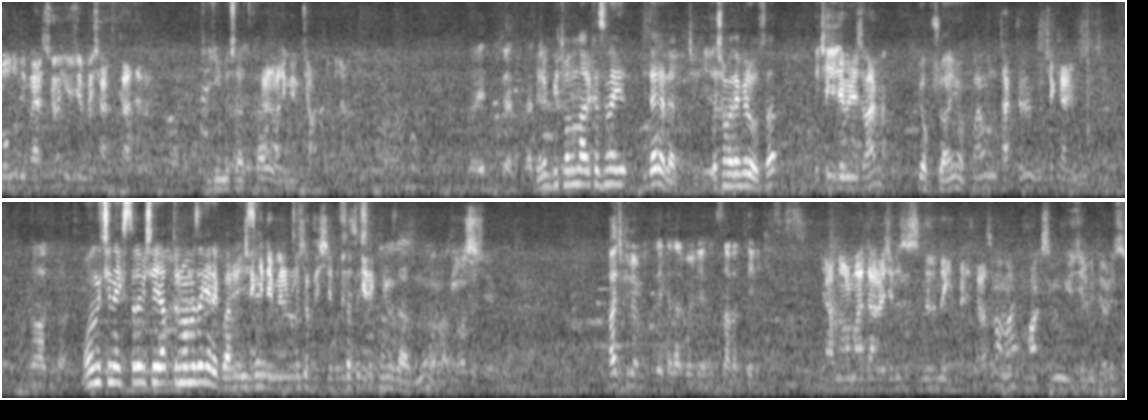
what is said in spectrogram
Dolu bir versiyon 125 artı KDV. 125 artık Yani abi. alüminyum jantlı falan. Gayet güzel. Ben Benim Vito'nun arkasına gider herhalde. Taşıma demir olsa. Çeki demiriniz var mı? Yok şu an yok. Ben onu taktırırım, bu çeker misiniz? rahat rahat. Onun için ekstra bir şey yaptırmamıza gerek var mı? Çeki İzin- demirin çeki- ruhsatı işletmeniz ruhsatı gerekiyor. işletmemiz lazım değil mi? Kaç kilometreye kadar böyle hızlarla tehlikesiz? Ya normalde aracınızın sınırında gitmeniz lazım ama maksimum 120 diyoruz.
